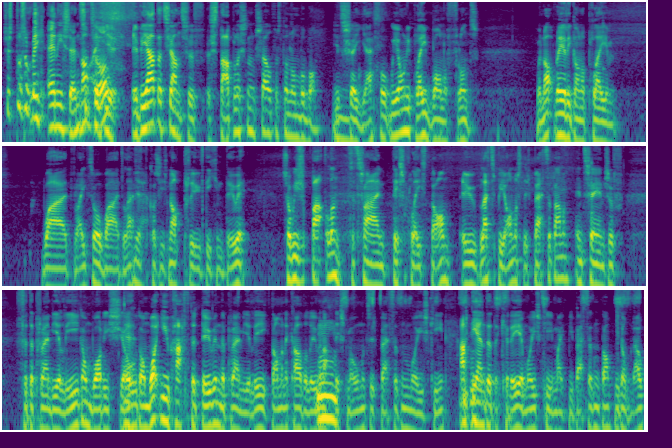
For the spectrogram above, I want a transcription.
Just doesn't make any sense Not at all. if, you, if he had a chance of establishing himself as the number one, you'd mm. say yeah. But we only play one up front. We're not really going to play him wide right or wide left Yeah. because he's not proved he can do it. So he's battling to try and displace Dom, who, let's be honest, is better than him in terms of for the Premier League on what he showed, on what you have to do in the Premier League. Dominic Calvert-Lewin at mm. this moment is better than Moise Kean. At the end of the career, Moise Kean might be better than Dom. We don't know,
